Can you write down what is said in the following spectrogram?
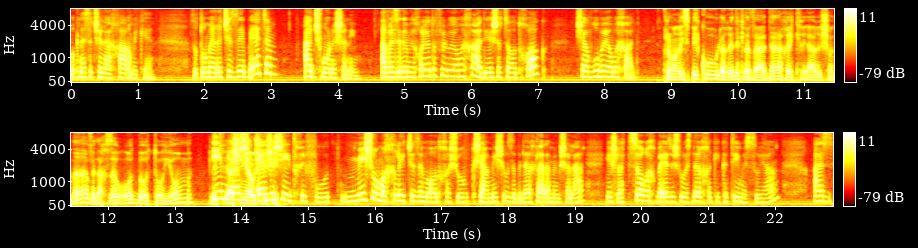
בכנסת שלאחר מכן. זאת אומרת שזה בעצם עד שמונה שנים. אבל זה גם יכול להיות אפילו יום אחד. יש הצעות חוק שעברו ביום אחד. כלומר, הספיקו לרדת לוועדה אחרי קריאה ראשונה ולחזור עוד באותו יום לקריאה שנייה או שלישית. אם יש איזושהי דחיפות, מישהו מחליט שזה מאוד חשוב, כשהמישהו זה בדרך כלל הממשלה, יש לה צורך באיזשהו הסדר חקיקתי מסוים, אז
